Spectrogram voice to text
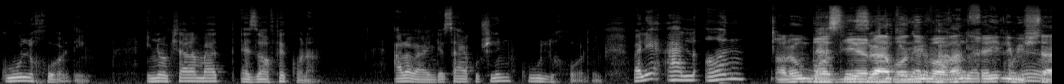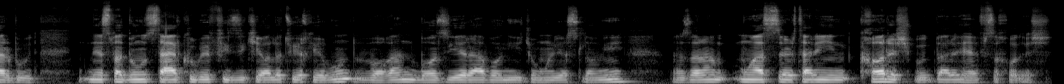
گول خوردیم. این نکته رو باید اضافه کنم. علاوه بر اینکه سرکوب شدیم گول خوردیم. ولی الان آره اون بازی روانی واقعا خیلی بیشتر بود. نسبت به اون سرکوب فیزیکی حالا توی خیابون واقعا بازی روانی جمهوری اسلامی نظرم موثرترین کارش بود برای حفظ خودش.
